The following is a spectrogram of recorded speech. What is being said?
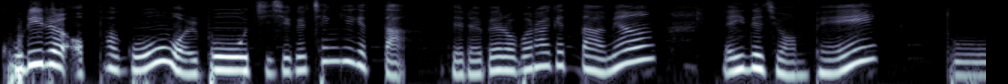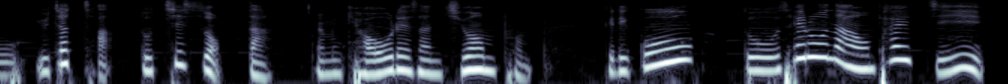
고리를 업하고 월보 지식을 챙기겠다. 이제 레벨업을 하겠다 하면 레이드 지원페이, 또 유자차 놓칠 수 없다. 그러면 겨울에 산 지원품. 그리고 또 새로 나온 팔찌,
